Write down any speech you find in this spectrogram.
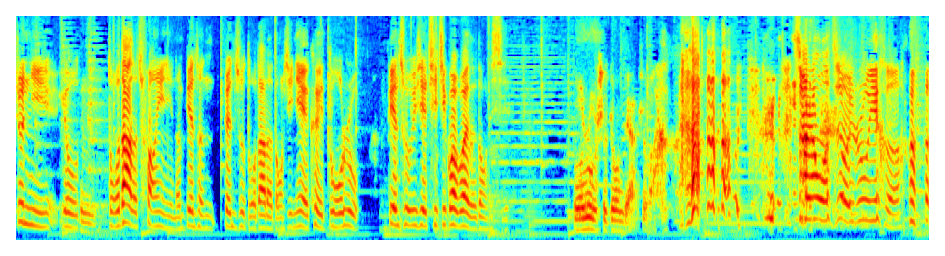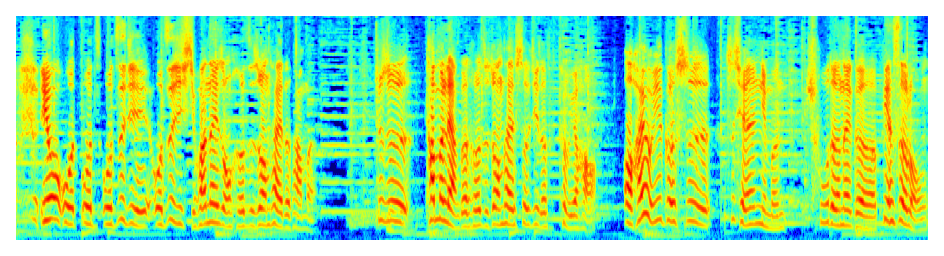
就你有嗯多大的创意，你能变成变出多大的东西，你也可以多入变出一些奇奇怪怪的东西。多入是重点是吧？虽然我只有入一盒，因为我我我自己我自己喜欢那种盒子状态的他们，就是他们两个盒子状态设计的特别好。哦，还有一个是之前你们出的那个变色龙，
